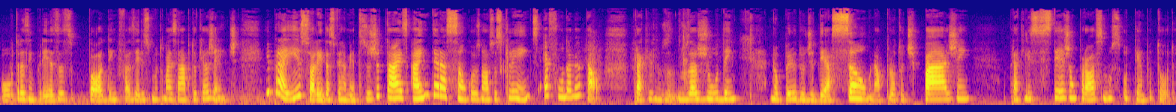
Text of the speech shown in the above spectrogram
Outras empresas podem fazer isso muito mais rápido que a gente. E para isso, além das ferramentas digitais, a interação com os nossos clientes é fundamental para que eles nos ajudem no período de ideação, na prototipagem, para que eles estejam próximos o tempo todo.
